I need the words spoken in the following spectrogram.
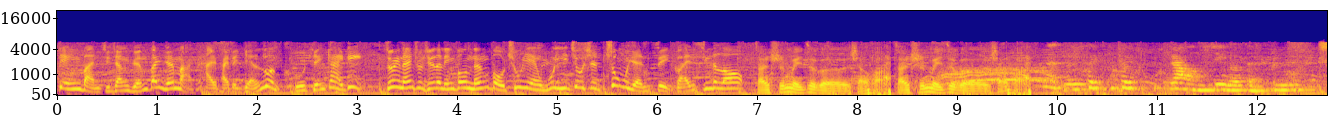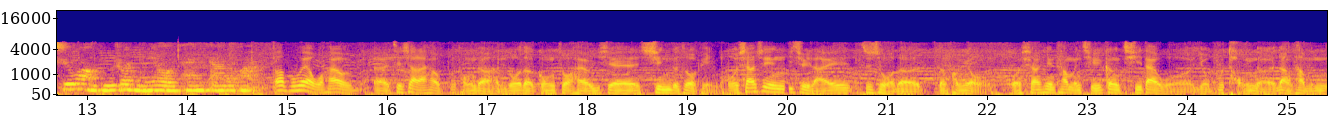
电影版即将原班人马开拍的言论铺天盖地，所以男主角的林峰能否出演，无疑就是众人最关心的喽。暂时没这个想法，暂时没这个想法。那你会会让这个粉丝失望？比如说你没有参加的话，啊，不会啊，我还有呃，接下来还有不同的很多的工作，还有一些新的作品。我相信一直以来支持我的的朋友，我相信他们其实更期待我有不同的，让他们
